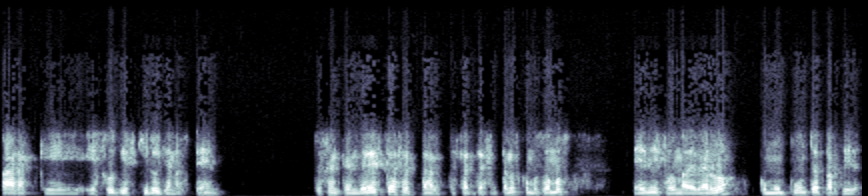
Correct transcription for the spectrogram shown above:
para que esos 10 kilos ya no estén. Entonces, entender este aceptar, aceptarnos como somos, es mi forma de verlo como un punto de partida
